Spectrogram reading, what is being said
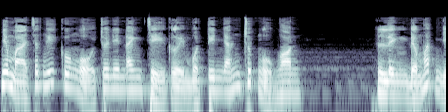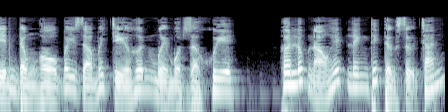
Nhưng mà chắc nghĩ cô ngủ cho nên anh chỉ gửi một tin nhắn chúc ngủ ngon. Linh đưa mắt nhìn đồng hồ bây giờ mới chỉ hơn 11 giờ khuya. Hơn lúc nào hết Linh thích thực sự chán.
